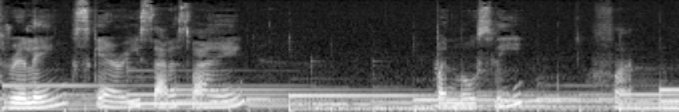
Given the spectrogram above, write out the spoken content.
Thrilling, scary, satisfying, but mostly fun.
